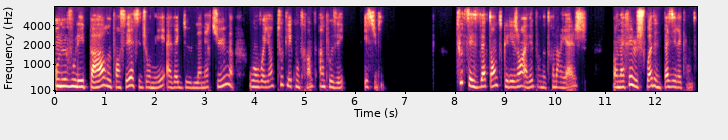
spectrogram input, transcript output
On ne voulait pas repenser à cette journée avec de l'amertume ou en voyant toutes les contraintes imposées et subies. Toutes ces attentes que les gens avaient pour notre mariage, on a fait le choix de ne pas y répondre.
